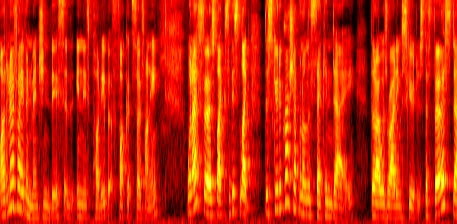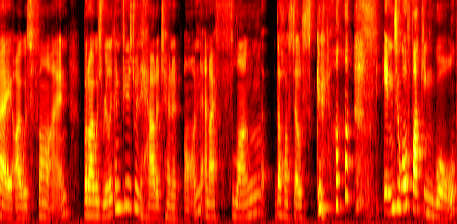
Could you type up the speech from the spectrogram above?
I don't know if I even mentioned this in this poddy, but fuck, it's so funny. when I first like so this like the scooter crash happened on the second day that I was riding scooters. The first day I was fine, but I was really confused with how to turn it on and I flung the hostel scooter into a fucking wall,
